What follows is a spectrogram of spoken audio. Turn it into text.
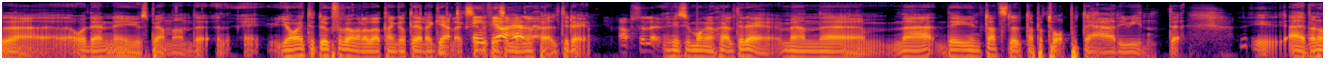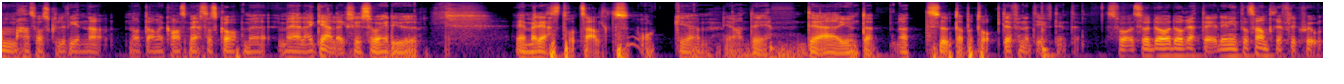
Eh, och den är ju spännande. Jag är inte ett dugg förvånad över att han går till LA Galaxy. Inte det finns ju många skäl till det. Absolut. Det finns ju många skäl till det. Men eh, nej, det är ju inte att sluta på topp. Det är det ju inte. Även om han så skulle vinna något amerikanskt mästerskap med, med LA Galaxy så är det ju MLS trots allt. Och eh, ja, det, det, är ju inte att sluta på topp, definitivt inte. Så, så då, då rätt det är en intressant reflektion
